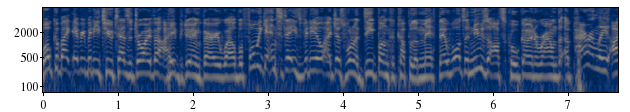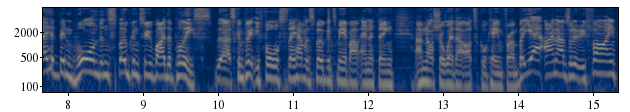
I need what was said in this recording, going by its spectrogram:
Welcome back everybody to Tesla Driver. I hope you're doing very well. Before we get into today's video, I just want to debunk a couple of myths. There was a news article going around that apparently I had been warned and spoken to by the police. That's completely false. They haven't spoken to me about anything. I'm not sure where that article came from. But yeah, I'm absolutely fine.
